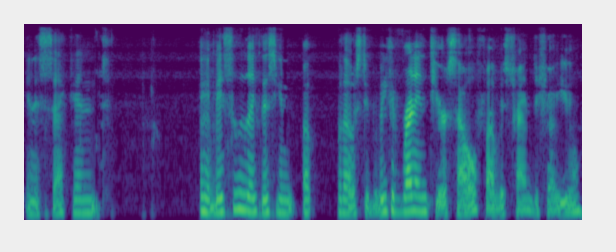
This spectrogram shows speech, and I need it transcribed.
in a second. Okay, basically like this, you can, oh, but that was stupid. You could run into yourself. I was trying to show you,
